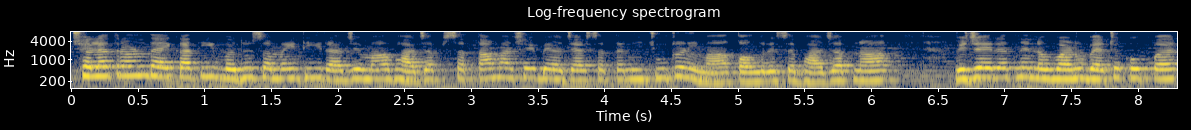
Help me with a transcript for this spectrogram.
છેલ્લા ત્રણ દાયકાથી વધુ સમયથી રાજ્યમાં ભાજપ સત્તામાં છે. બે હજાર સત્તરની ચૂંટણીમાં કોંગ્રેસે ભાજપના વિજય નવ્વાણું બેઠકો પર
